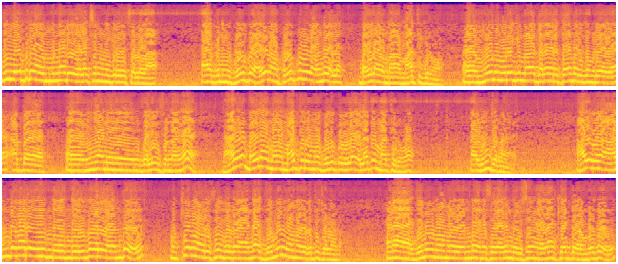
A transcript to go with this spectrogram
நீங்க எப்படி முன்னாடி எலெக்ஷன் நிக்கிறத சொல்லலாம்? இப்ப நீங்க பொதுக்குழு அது நான் பொதுக்குழுல வந்து பைலாவை மா மாத்திக்கிறோம் மூணு முறைக்கு மேல தலைவரை தேர்ந்தெடுக்க முடியாது அப்ப விஞ்ஞானி ஜலீல் சொன்னாங்க நாங்களே பதிலாக மா- மாத்திருவோம் பொதுக்குழுல எல்லாத்தையும் மாத்திருவோம் அப்படின்னு சொன்னாங்க. அது அந்த மாதிரி இந்த இந்த இதுகளில் வந்து முக்கியமா ஒரு விஷயம் சொல்றாங்க ஜமீல் முகமதை பத்தி சொல்லணும். ஏன்னா ஜமீல் முகமது வந்து என்ன செய்யறாரு இந்த விஷயங்கள் எல்லாம் கேட்டு வரும்போது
